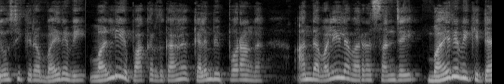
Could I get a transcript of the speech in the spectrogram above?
யோசிக்கிற பைரவி வள்ளியை பார்க்கறதுக்காக கிளம்பி போகிறாங்க அந்த வழியில் வர்ற சஞ்சய் பைரவி கிட்ட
